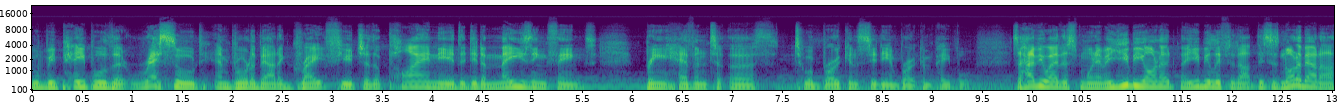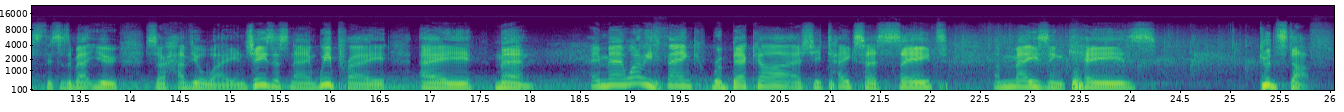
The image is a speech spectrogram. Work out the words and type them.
Will be people that wrestled and brought about a great future, that pioneered, that did amazing things, bringing heaven to earth to a broken city and broken people. So have your way this morning. May you be honored. May you be lifted up. This is not about us, this is about you. So have your way. In Jesus' name, we pray, Amen. Amen. Why don't we thank Rebecca as she takes her seat? Amazing keys. Good stuff.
